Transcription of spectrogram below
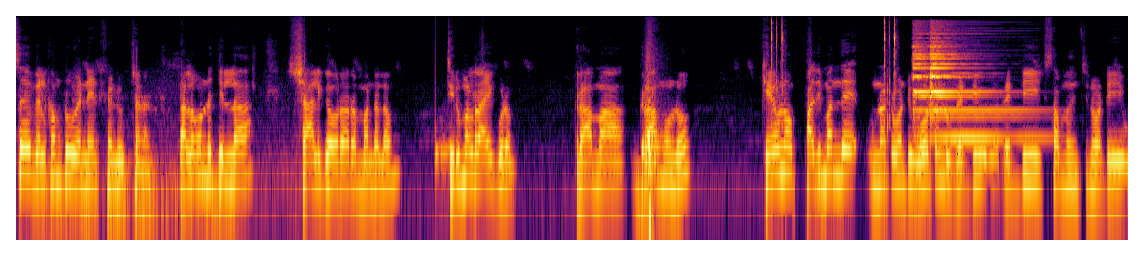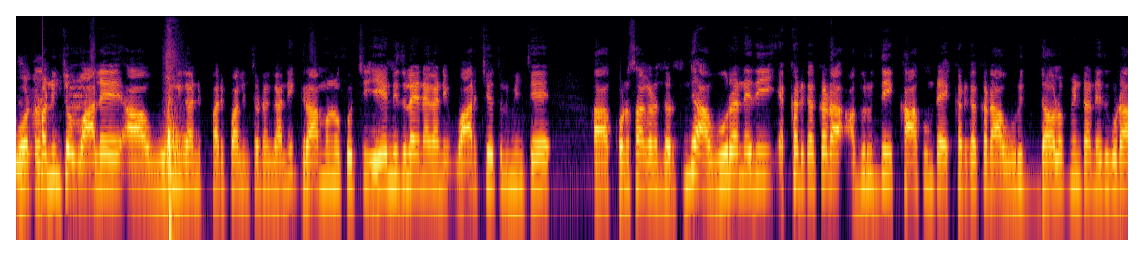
నమస్తే welcome to NN news channel. Nalgonda జిల్లా శాలిగౌరారం మండలం తిరుమల రాయగూడెం గ్రామ గ్రామంలో కేవలం పది మందే ఉన్నటువంటి ఓటర్లు రెడ్డి రెడ్డికి సంబంధించినటువంటి ఓటర్ నుంచో వాళ్ళే ఆ ఊరిని కానీ పరిపాలించడం కానీ గ్రామంలోకి వచ్చి ఏ నిధులైనా కానీ వారి చేతుల మించే కొనసాగడం జరుగుతుంది. ఆ ఊరు అనేది ఎక్కడికక్కడ అభివృద్ధి కాకుండా ఎక్కడికక్కడ ఆ ఊరి డెవలప్మెంట్ అనేది కూడా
